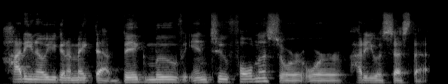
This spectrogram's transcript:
How do you know you're going to make that big move into fullness, or or how do you assess that?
